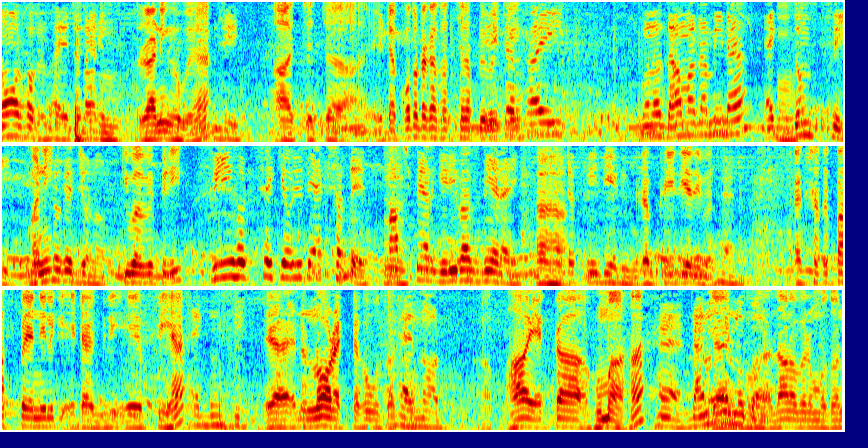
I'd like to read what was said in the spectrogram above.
নর হবে ভাই এটা রানিং রানিং হবে হ্যাঁ? জি। আচ্ছা আচ্ছা এটা কত টাকা চাচ্ছেন আপনি ভাই? এটা ভাই কোনো দামাদামি না একদম ফ্রি মানে? দর্শকের জন্য। কীভাবে ফ্রি ফ্রি হচ্ছে কেউ যদি একসাথে পাঁচ পেয়ার গিরিবাজ দিয়ে নেয় হ্যাঁ, হ্যাঁ। এটা ফ্রি দিয়ে দিব। এটা ফ্রি দিয়ে দিবেন? হ্যাঁ। একসাথে পাঁচ পেয়ার নিলে কি এটা ফ্রি হ্যাঁ? একদম ফ্রি এটা নর একটা কবুতর। হ্যাঁ নর। ভাই একটা হুমা হ্যাঁ? হ্যাঁ দানবের মতন হুমা, দানবের মতন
